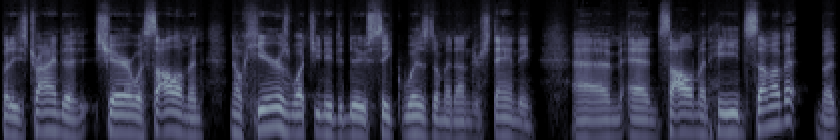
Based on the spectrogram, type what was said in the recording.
but he's trying to share with Solomon. No, here's what you need to do: seek wisdom and understanding um, and Solomon heeds some of it, but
